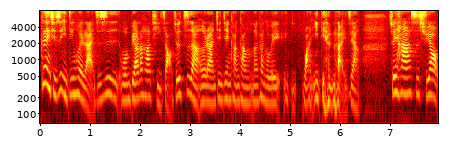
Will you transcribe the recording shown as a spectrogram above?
更年期是一定会来，只是我们不要让它提早，就是自然而然健健康康。那看可不可以晚一点来这样。所以它是需要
